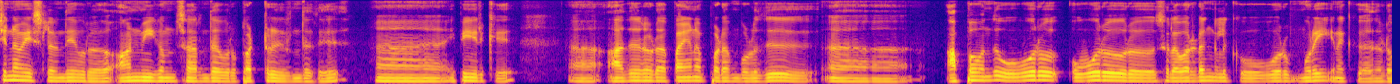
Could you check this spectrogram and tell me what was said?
சின்ன வயசுலேருந்தே ஒரு ஆன்மீகம் சார்ந்த ஒரு பற்று இருந்தது. இப்போயும் இருக்குது அதோட அதனோட பயணப்படும் பொழுது, அப்போ வந்து ஒவ்வொரு ஒவ்வொரு ஒரு சில வருடங்களுக்கு ஒவ்வொரு முறை எனக்கு அதோட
